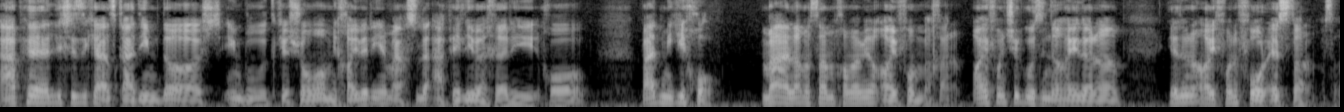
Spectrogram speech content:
اپل یه چیزی که از قدیم داشت این بود که شما می‌خوای بری یه محصول اپلی بخری خب؟ بعد میگی خب من الان مثلا می‌خوام یه آیفون بخرم. آیفون چه گزینه هایی دارم؟ یه دونه آیفون 4S دارم مثلا.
